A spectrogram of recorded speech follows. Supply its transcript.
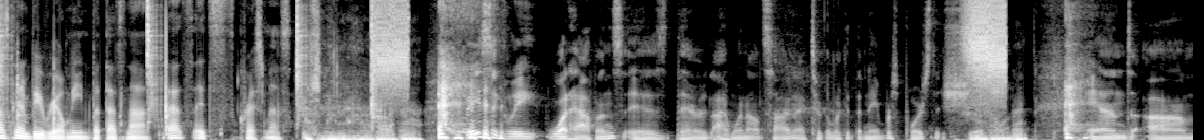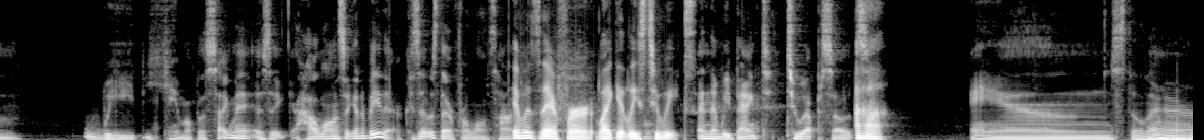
was gonna be real mean but that's not that's it's christmas It's neither here nor there. Basically, what happens is there. I went outside and I took a look at the neighbor's porch that shit on it, and um, we came up with a segment. Is it how long is it going to be there? Because it was there for a long time. it was there for like at least two weeks and then we banked two episodes, uh-huh and still there.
